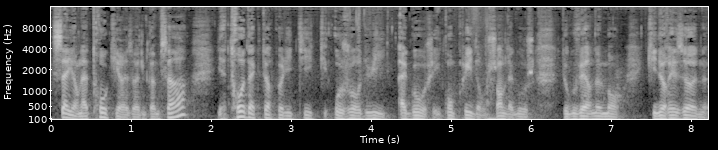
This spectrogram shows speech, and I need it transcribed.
Ça, il y en a trop qui résonnent comme ça. Il y a trop d'acteurs politiques aujourd'hui à gauche, y compris dans le champ de la gauche de gouvernement, qui ne raisonnent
